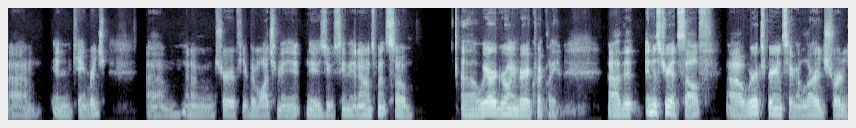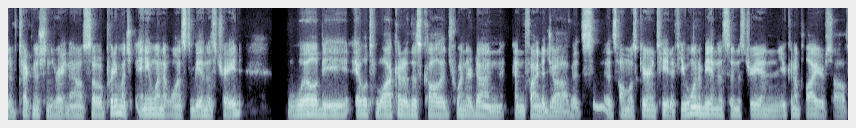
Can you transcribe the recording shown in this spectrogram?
um, in Cambridge. Um, and I'm sure if you've been watching the news, you've seen the announcements. So uh, we are growing very quickly. Uh, the industry itself, uh, we're experiencing a large shortage of technicians right now. So pretty much anyone that wants to be in this trade will be able to walk out of this college when they're done and find a job. It's it's almost guaranteed. If you want to be in this industry and you can apply yourself,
